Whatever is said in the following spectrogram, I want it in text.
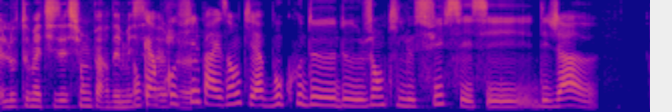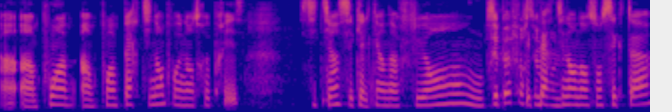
L'automatisation par des messages. Donc, un profil, par exemple, qui a beaucoup de, gens qui le suivent, c'est déjà euh, un, point, un point pertinent pour une entreprise? Si, tiens, c'est quelqu'un d'influent ou c'est pas forcément qui est pertinent dans son secteur?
